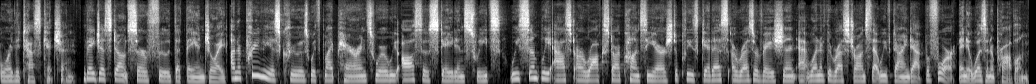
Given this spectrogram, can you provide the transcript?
or the test kitchen. They just don't serve food that they enjoy. On a previous cruise with my parents, where we also stayed in suites, we simply asked our rockstar concierge to please get us a reservation at one of the restaurants that we've dined at before, and it wasn't a problem.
